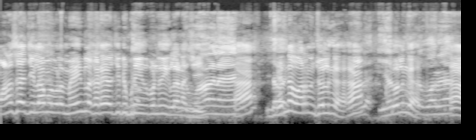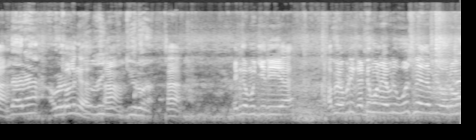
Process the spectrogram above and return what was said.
மனசாட்சி இல்லாமல் இவ்வளோ மெயினில் கடையை வச்சுட்டு இப்படி இது பண்ணுறீங்களா நாச்சி என்ன வரணும் சொல்லுங்க சொல்லுங்க. சொல்லுங்க. எங்கே முக்கிய அப்போ எப்படி கட்டு போனால் எப்படி ஊசினது எப்படி வரும்?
